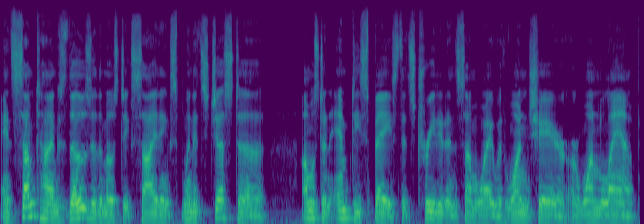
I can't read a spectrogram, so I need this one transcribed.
And sometimes those are the most exciting when it's just a almost an empty space that's treated in some way with one chair or one lamp.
